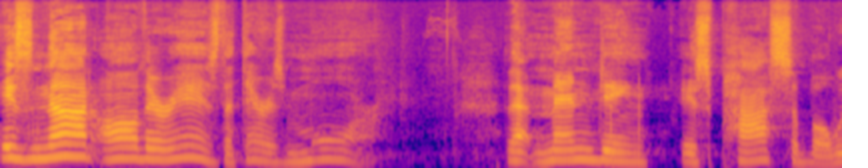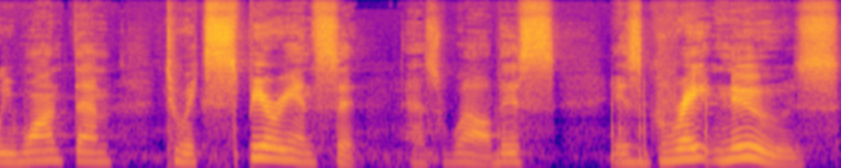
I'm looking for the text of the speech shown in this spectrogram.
is not all there is, that there is more, that mending is possible. We want them to experience it as well. This is great news.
